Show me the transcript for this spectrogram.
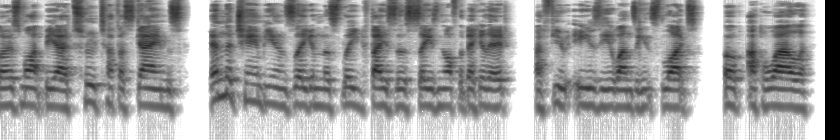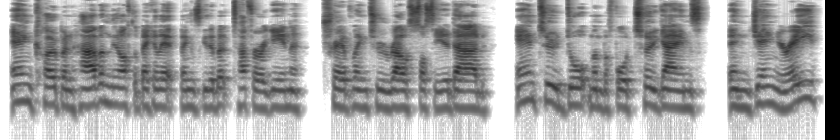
those might be our two toughest games in the Champions League in this league phase this season. Off the back of that, a few easier ones against the likes of APOEL and Copenhagen. Then off the back of that, things get a bit tougher again, travelling to Real Sociedad and to Dortmund before two games in January.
